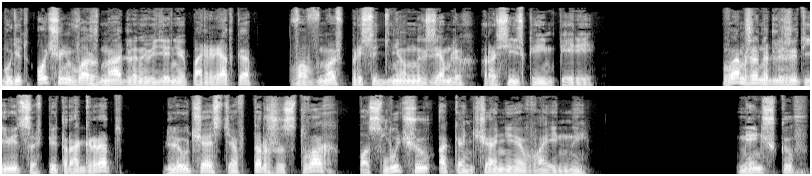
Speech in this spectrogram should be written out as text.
будет очень важна для наведения порядка во вновь присоединенных землях Российской империи. Вам же надлежит явиться в Петроград для участия в торжествах по случаю окончания войны. Меньшиков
